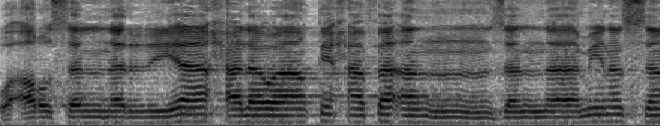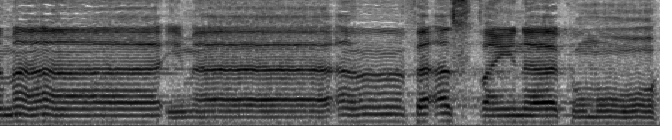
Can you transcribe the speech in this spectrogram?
وأرسلنا الرياح لواقح فأنزلنا من السماء ماء فأسقيناكموه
